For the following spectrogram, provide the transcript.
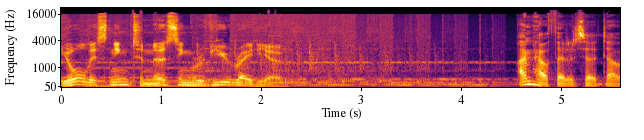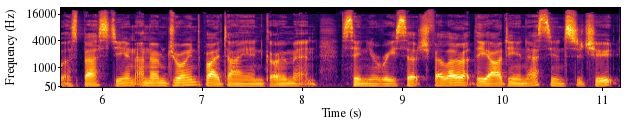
You're listening to Nursing Review Radio. I'm Health Editor Dallas Bastian, and I'm joined by Dianne Goeman, Senior Research Fellow at the RDNS Institute,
